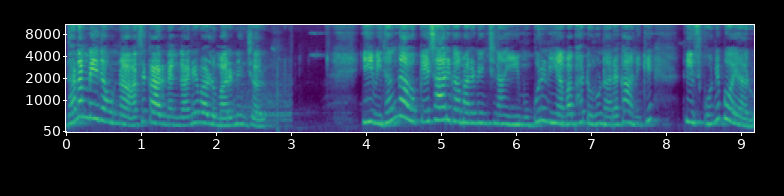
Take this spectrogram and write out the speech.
ధనం మీద ఉన్న ఆశ కారణంగానే వాళ్ళు మరణించారు. ఈ విధంగా ఒకేసారిగా మరణించిన ఈ ముగ్గురిని యమభటులు నరకానికి తీసుకొని పోయారు.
